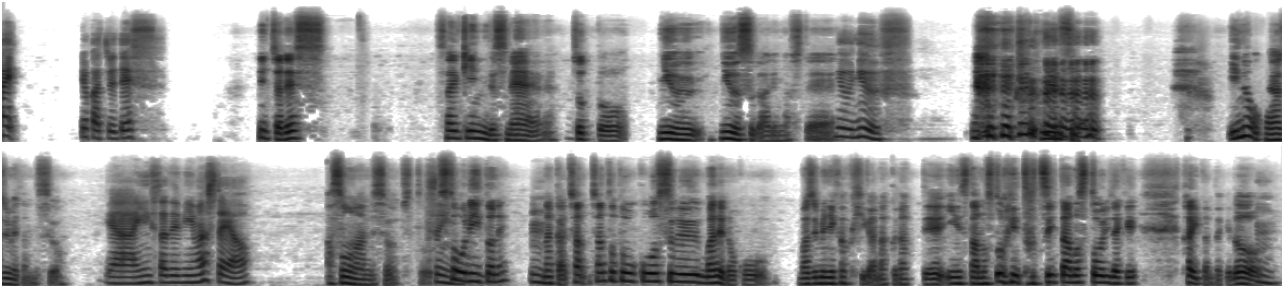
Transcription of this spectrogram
はい。よかちです。ピッチャです。最近ですね、ちょっとニュー、ニュースがありまして、ニューニュース。ニュース。犬を飼い始めたんですよ。いやー、インスタで見ましたよ。あ、そうなんですよ。ちょっと、ストーリーとね、うん。なんかちゃん、ちゃんと投稿するまでのこう、真面目に書く日がなくなって、インスタのストーリーと ツイッターのストーリーだけ書いたんだけど、うん。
